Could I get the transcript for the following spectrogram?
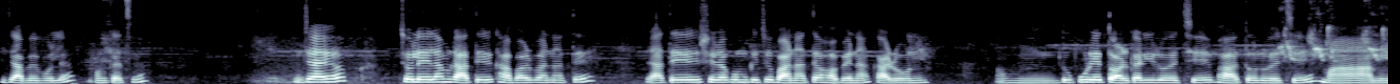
যাবে বলে ওর কাছে। যাই হোক, চলে এলাম রাতের খাবার বানাতে। রাতে সেরকম কিছু বানাতে হবে না কারণ দুপুরে তরকারি রয়েছে, ভাতও রয়েছে। মা, আমি,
